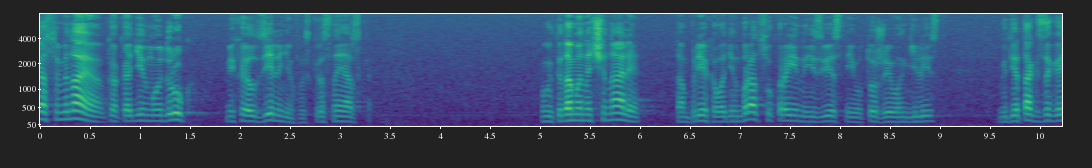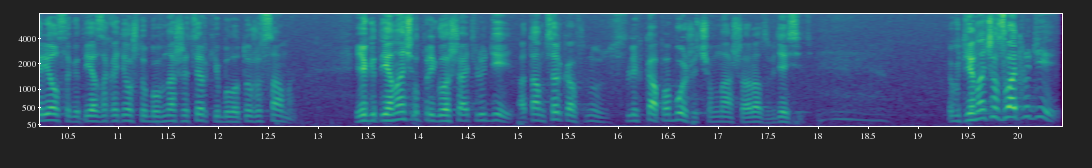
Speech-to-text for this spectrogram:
Я вспоминаю, как один мой друг, Михаил Зеленев из Красноярска, говорит, когда мы начинали, там приехал один брат с Украины, известный его тоже евангелист, говорит, я так загорелся, говорит, я захотел, чтобы в нашей церкви было то же самое. Я, говорит, я начал приглашать людей, а там церковь ну, слегка побольше, чем наша, раз в десять. Я, говорит, я начал звать людей,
